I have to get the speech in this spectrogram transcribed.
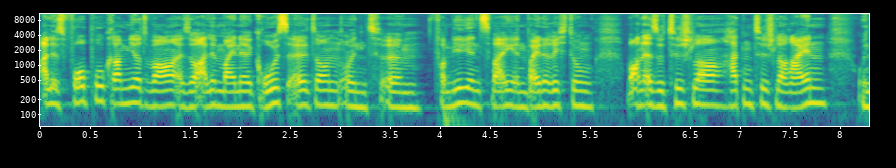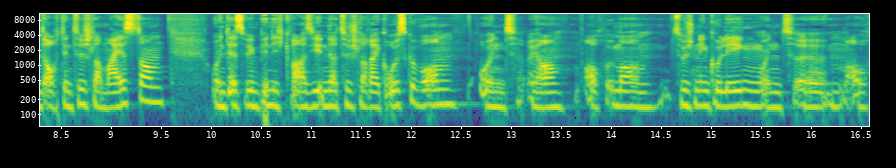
alles vorprogrammiert war. Also alle meine Großeltern und ähm, Familienzweige in beide Richtungen waren also Tischler, hatten Tischlereien und auch den Tischlermeister. Und deswegen bin ich quasi in der Tischlerei groß geworden und ja, auch immer zwischen den Kollegen und ähm, auch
